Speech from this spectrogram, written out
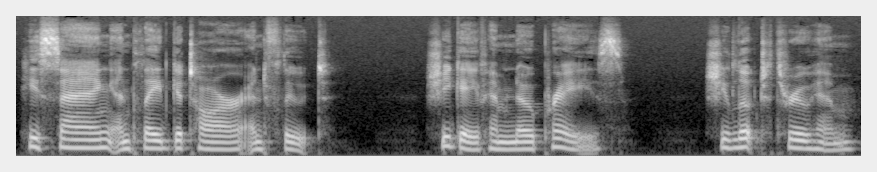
He sang and played guitar and flute. She gave him no praise. She looked through him.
